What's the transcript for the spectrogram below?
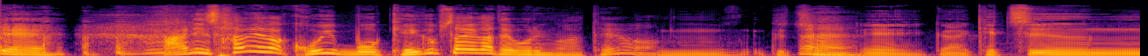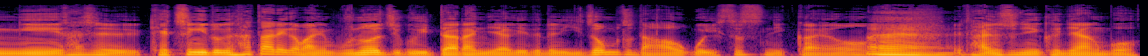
예 아니 사회가 거의 뭐 계급 사회가 돼버린 것 같아요. 음, 그렇죠. 네. 예, 그러니까 계층이 사실 계층 이동의 사다리가 많이 무너지고 있다라는 이야기들은 이전부터 나오고 있었으니까요. 예. 단순히 그냥 뭐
